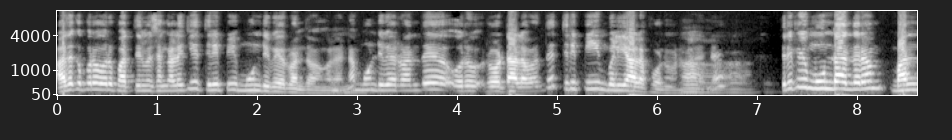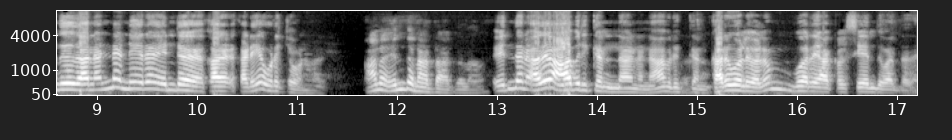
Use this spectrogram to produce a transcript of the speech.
அதுக்கப்புறம் ஒரு பத்து நிமிஷம் கழிச்சு திருப்பி மூன்று பேர் வந்தவங்க. மூன்று பேர் வந்து ஒரு ரோட்டால வந்து திருப்பியும் வெளியால போனவங்க. திருப்பி மூன்றாம் தரம் வந்து தானே நேரா இந்த க- கடையை உடைச்சவனுங்க ஆனா எந்த நாட்டு ஆக்கலாம் எந்த அது ஆபிரிக்கன் தான் ஆபிரிக்கன் கருவலுகளும் வேற ஆக்கள் சேர்ந்து வந்தது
